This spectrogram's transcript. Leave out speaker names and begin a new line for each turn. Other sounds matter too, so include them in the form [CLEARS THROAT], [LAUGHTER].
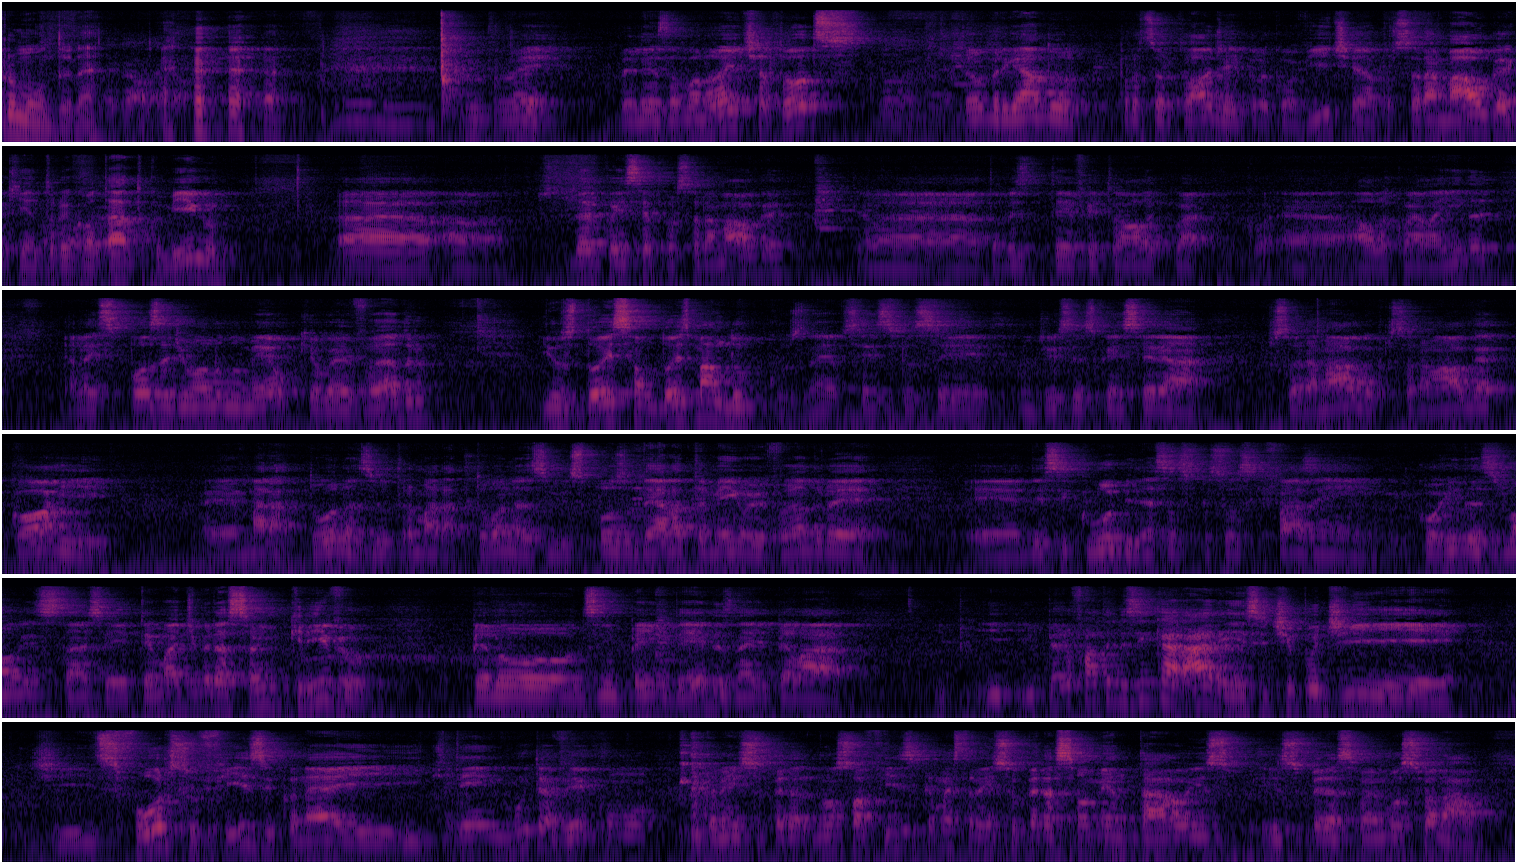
para o mundo, né?
Legal, legal. [LAUGHS]
Muito bem. Beleza, boa noite a todos.
Noite.
Então, obrigado, professor Cláudio, aí, pelo convite. A professora Malga, que entrou em contato comigo. Ah, ah, Você deve conhecer a professora Malga. Ela talvez tenha feito aula com, a- eh, aula com ela ainda. Ela é esposa de um aluno meu, que é o Evandro. E os dois são dois malucos, né? Não sei se você, um dia vocês conhecerem a professora Malga. A professora Malga corre eh, maratonas e ultramaratonas. E o esposo dela também, o Evandro, é, é desse clube, dessas pessoas que fazem corridas de longa distância. E tem uma admiração incrível pelo desempenho deles, né? E, pela, e, e pelo fato de eles encararem esse tipo de, de esforço físico, né? E, e que tem muito a ver com também supera, não só física, mas também superação mental e, e superação emocional.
